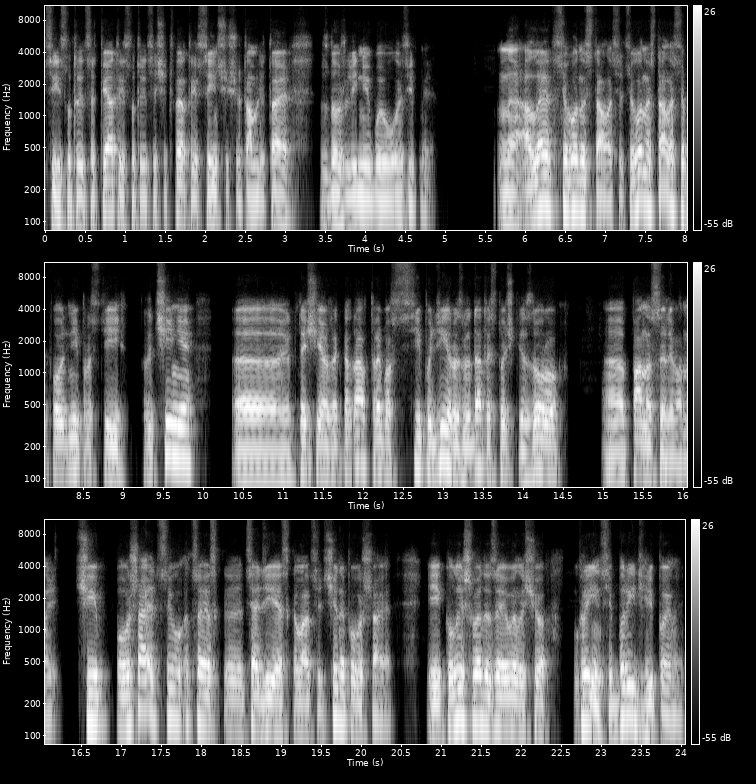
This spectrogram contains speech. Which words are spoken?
ці Су-35, Су-34 і все інше, що там літає вздовж лінії бойового зіткнення. Е, Але цього не сталося. Цього не сталося по одній простій причині. Е, Те, що я вже казав, треба всі події розглядати з точки зору е, пана Селівана. Чи повишає цю це, ця дія ескалацію, чи не повишає. І коли шведи заявили, що українці беріть гріпени,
